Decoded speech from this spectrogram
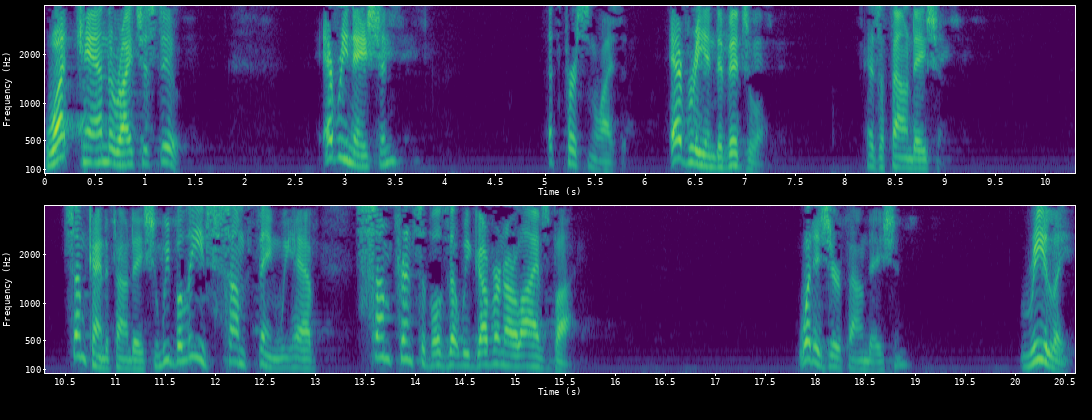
What can the righteous do? Every nation, let's personalize it. Every individual has a foundation. Some kind of foundation. We believe something. We have some principles that we govern our lives by. What is your foundation? Really?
